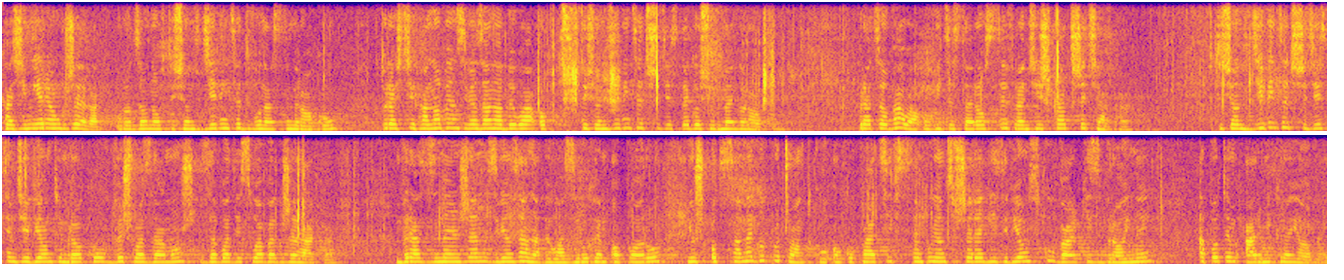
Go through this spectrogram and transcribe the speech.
Kazimierę Grzelak, urodzoną w 1912 roku, która z Ciechanowem związana była od 1937 roku. Pracowała u wicestarosty Franciszka Trzeciaka. W 1939 roku wyszła za mąż za Władysława Grzelaka. Wraz z mężem związana była z ruchem oporu już od samego początku okupacji, wstępując w szeregi Związku Walki Zbrojnej, a potem Armii Krajowej.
